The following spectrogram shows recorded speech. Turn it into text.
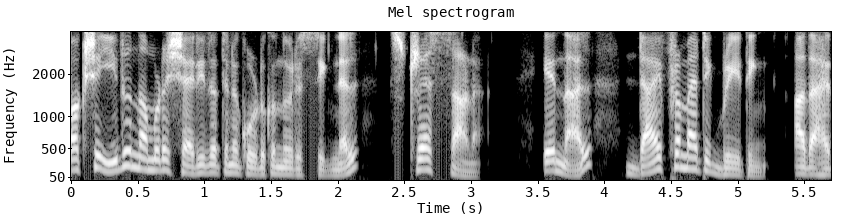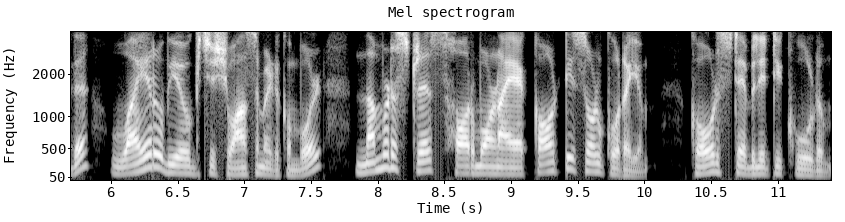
പക്ഷേ ഇത് നമ്മുടെ ശരീരത്തിന് കൊടുക്കുന്ന ഒരു സിഗ്നൽ സ്ട്രെസ്സാണ്. എന്നാൽ ഡയഫ്രമാറ്റിക് ബ്രീത്തിംഗ് അതായത് വയറുപയോഗിച്ച് ശ്വാസമെടുക്കുമ്പോൾ നമ്മുടെ സ്ട്രെസ് ഹോർമോണായ കോർട്ടിസോൾ കുറയും കോർ സ്റ്റെബിലിറ്റി കൂടും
